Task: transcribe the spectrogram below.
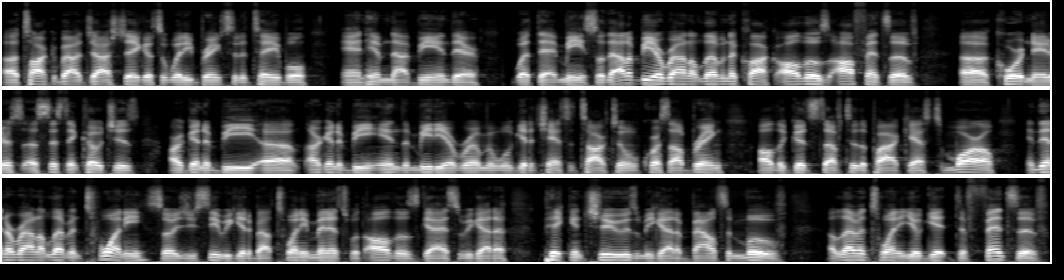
uh, talk about Josh Jacobs and what he brings to the table and him not being there, what that means. So that'll be around 11 o'clock. All those offensive uh, coordinators, assistant coaches are going to be uh, are going to be in the media room, and we'll get a chance to talk to them. Of course, I'll bring all the good stuff to the podcast tomorrow, and then around eleven twenty. So as you see, we get about twenty minutes with all those guys. So we got to pick and choose, and we got to bounce and move. Eleven twenty, you'll get defensive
